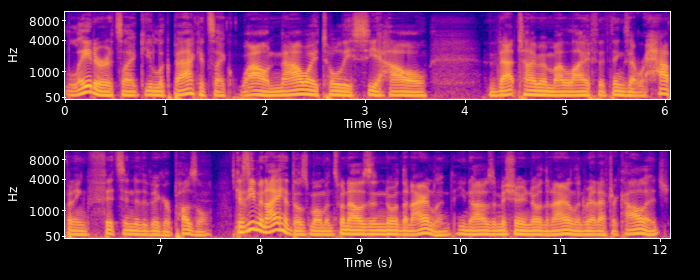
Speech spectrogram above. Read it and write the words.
later. It's like you look back, it's like, wow, now I totally see how that time in my life, the things that were happening fits into the bigger puzzle. Because even I had those moments when I was in Northern Ireland. You know, I was a missionary in Northern Ireland right after college.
